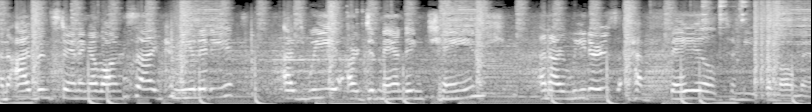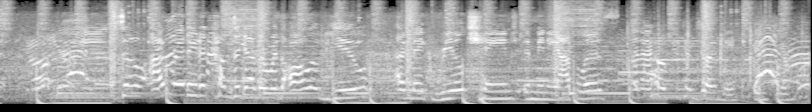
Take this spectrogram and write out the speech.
And I've been standing alongside community as we are demanding change, and our leaders have failed to meet the moment. Together with all of you and make real change in Minneapolis. And I hope you can join me. Thank you.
